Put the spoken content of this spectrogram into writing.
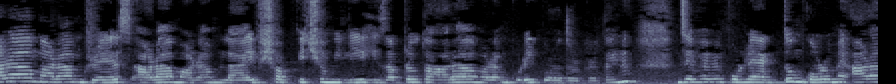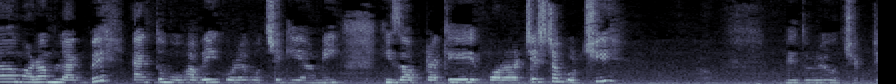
আরাম আরাম ড্রেস আরাম আরাম লাইফ সব কিছু মিলিয়ে হিসাবটাও তো আরাম আরাম করেই পরা দরকার, তাই না? যেভাবে পরলে একদম গরমে আরাম আরাম লাগবে, একদম ওভাবেই করে হচ্ছে গিয়ে আমি হিজাবটাকে পরার চেষ্টা করছি। ভেতরে হচ্ছে একটা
